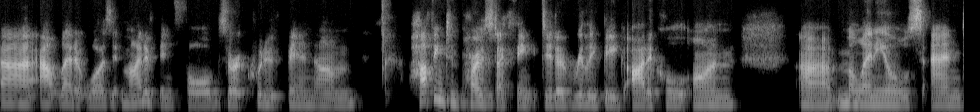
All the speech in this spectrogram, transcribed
outlet it was. It might have been Forbes or it could have been um Huffington Post, I think, did a really big article on uh, millennials and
